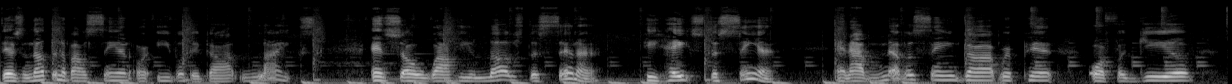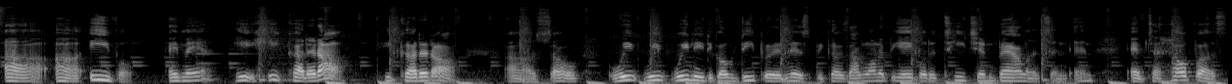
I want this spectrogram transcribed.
There's nothing about sin or evil that God likes. And so while he loves the sinner, he hates the sin. And I've never seen God repent or forgive uh, uh, evil. Amen. He he cut it off. He cut it off. Uh, so we, we we need to go deeper in this because I want to be able to teach and balance and and and to help us.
